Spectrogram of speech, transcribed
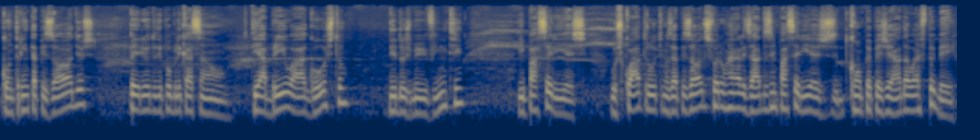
com 30 episódios, período de publicação de abril a agosto de 2020 e parcerias. Os quatro últimos episódios foram realizados em parcerias com o PPGA da UFPB.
